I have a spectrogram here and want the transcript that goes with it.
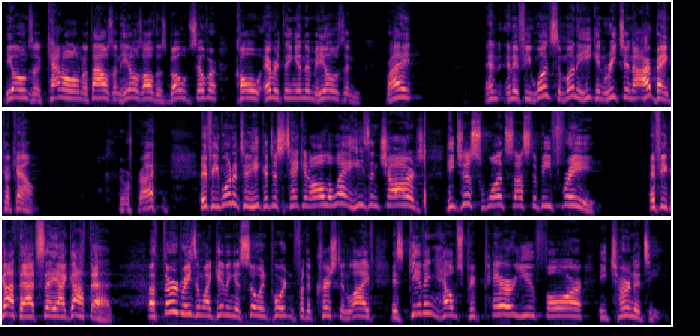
He owns a cattle on a thousand hills, all this gold, silver, coal, everything in them hills and, right? And, and if He wants some money, He can reach into our bank account. right? If he wanted to, he could just take it all away. He's in charge. He just wants us to be free. If you got that, say, I got that. A third reason why giving is so important for the Christian life is giving helps prepare you for eternity.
